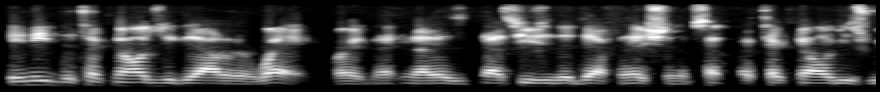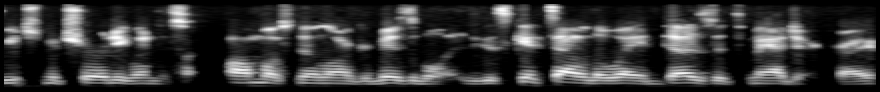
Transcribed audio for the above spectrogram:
they need the technology to get out of their way, right? You know, that's usually the definition of technology's reached maturity when it's almost no longer visible. It just gets out of the way and does its magic, right?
